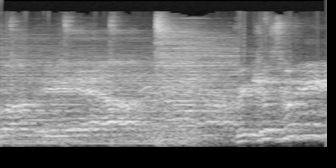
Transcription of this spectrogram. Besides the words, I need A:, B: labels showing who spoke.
A: one here. Because we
